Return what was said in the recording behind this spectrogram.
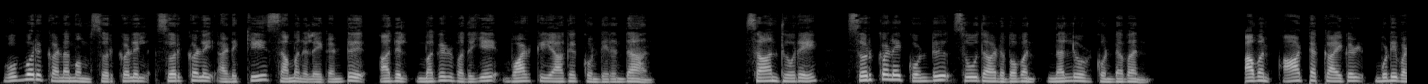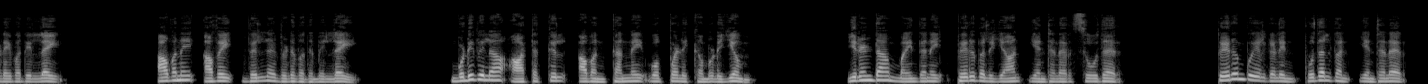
ஒவ்வொரு கணமும் சொற்களில் சொற்களை அடுக்கி சமநிலை கண்டு அதில் மகிழ்வதையே வாழ்க்கையாகக் கொண்டிருந்தான். சான்றோரே சொற்களைக் கொண்டு சூதாடுபவன் நல்லூழ் கொண்டவன். அவன் ஆட்டக்காய்கள் முடிவடைவதில்லை. அவனை அவை வெல்ல விடுவதுமில்லை. முடிவிலா ஆட்டத்தில் அவன் தன்னை ஒப்பளிக்க முடியும். இரண்டாம் மைந்தனை பெருவலியான் என்றனர் சூதர். பெரும்புயல்களின் புதல்வன் என்றனர்.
